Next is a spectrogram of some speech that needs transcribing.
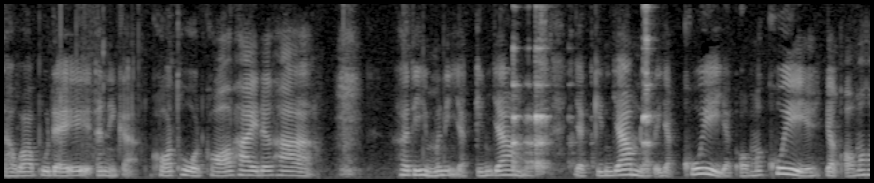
แต่ว่าผู้ใดอันนี้ก็ขอโทษขออภัยเด้อค่ะพอดีมันนี่อยากกินย่ำอยากกินย่ำแล้วก็อยากคุย อยากออกมาคุย อยากออกมา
